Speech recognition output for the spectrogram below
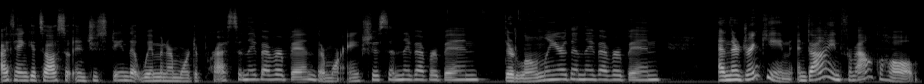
I think it's also interesting that women are more depressed than they've ever been. They're more anxious than they've ever been. They're lonelier than they've ever been and they're drinking and dying from alcohol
